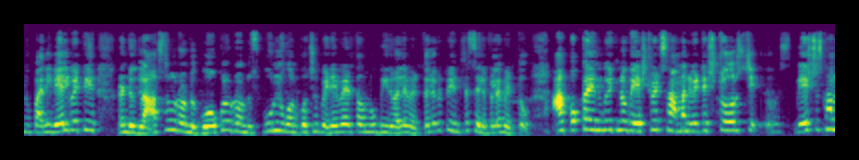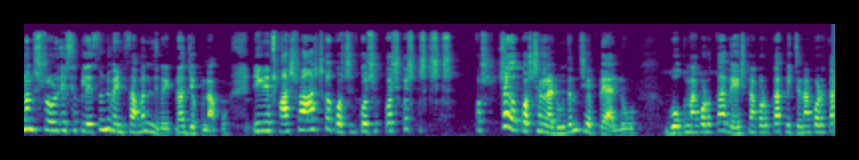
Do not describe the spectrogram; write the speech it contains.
నువ్వు పదివేలు పెట్టి రెండు గ్లాసులు రెండు గోకులు రెండు స్పూన్లు కొనుక్కొచ్చి పెడే పెడతావు. నువ్వు బీరోలే పెడతావు లేకపోతే ఇంట్లో సెల్ఫ్లో పెడతావు. ఆ పొక్కలు ఎందుకు పెట్టినావు? వేస్ట్ పెట్టి సామాన్ పెట్టే స్టోర్ స్టోర్ వేస్ట్ సామాన్ స్టోర్ చేసే ప్లేస్ నువ్వు వెండి సామాన్ పెట్టినా చెప్పు నాకు. నేను ఫాస్ట్ ఫాస్ట్గా క్వశ్చన్ క్వశ్చన్ క్వశ్చన్ క్వశ్చన్గా క్వశ్చన్లు అడుగుతాను చెప్పాళ్ళు బోకున కొడక వేసిన కొడక పిచ్చిన కొడక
